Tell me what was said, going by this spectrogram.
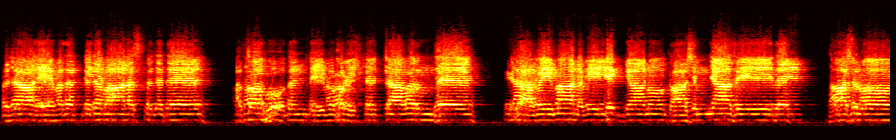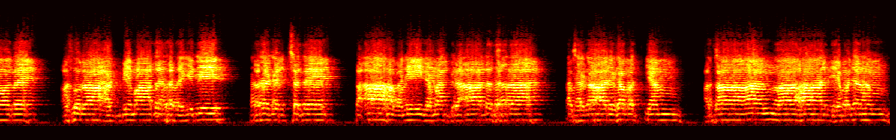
प्रजा एव तद्यजमानसृजते अथो भूतम् चैव भविष्यच्चावरुन्धे। इडा वै मानवीयज्ञानो काशिन्यासीत् सा शृणोत् असुरा अग्निमादधत इति तदगच्छत्। ताहवनीयमग्रादधत अथकारिघपत्यम् अथान्वाहार्यवचनम्।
